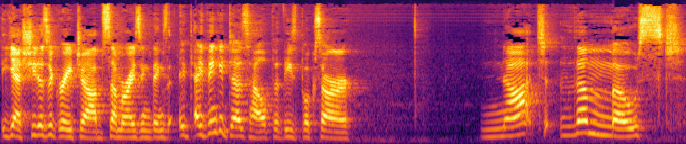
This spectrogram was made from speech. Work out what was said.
yeah, she does a great job summarizing things. I, I think it does help that these books are not the most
